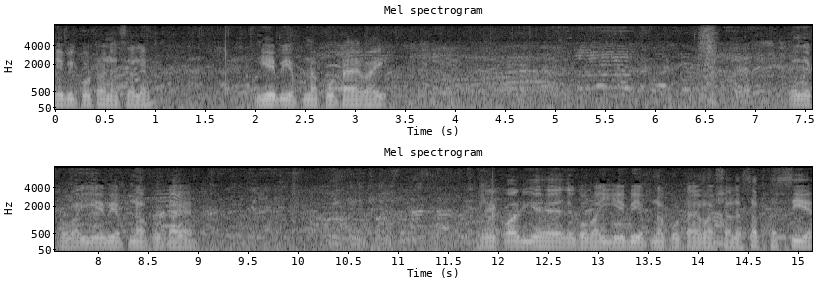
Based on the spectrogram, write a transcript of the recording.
ये भी कोटा नस्ल है। ये भी अपना कोटा है भाई। ये देखो भाई, ये भी अपना कोटा है। एक और ये है, देखो भाई, ये भी अपना कोटा है, माशाल्लाह, सब खस्सी है।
